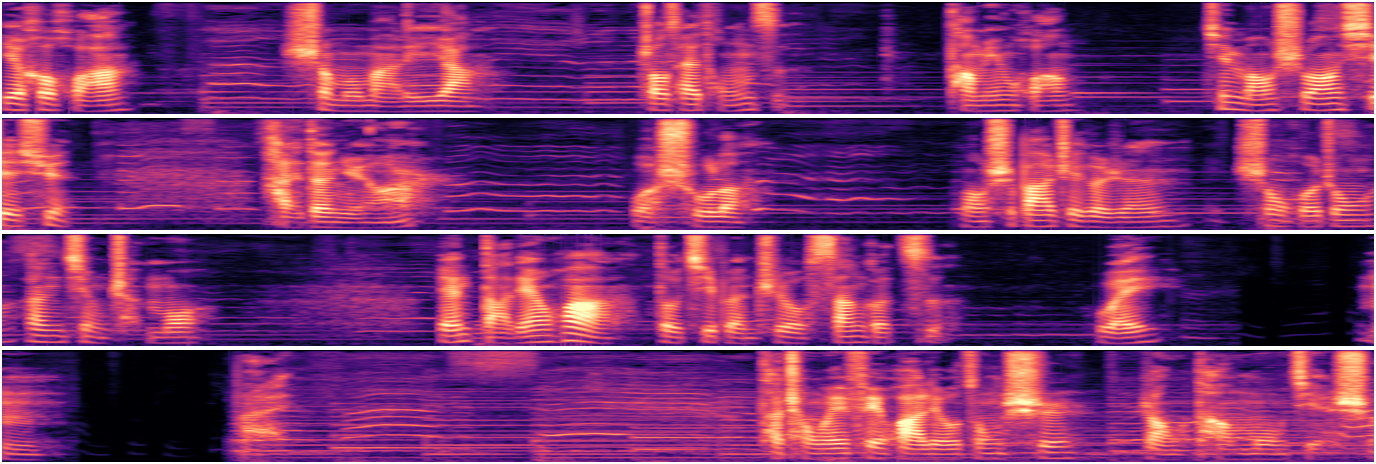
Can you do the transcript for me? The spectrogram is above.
耶和华、圣母玛利亚、招财童子、唐明皇、金毛狮王谢逊、海的女儿。我输了。毛十八这个人，生活中安静沉默，连打电话都基本只有三个字。喂，嗯，拜。他成为废话流宗师，让我瞠目结舌。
